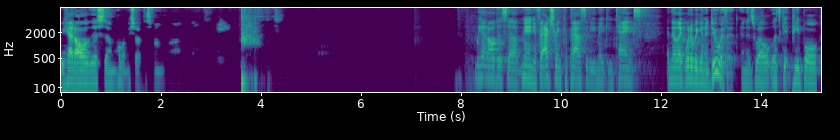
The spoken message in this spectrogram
we had all of this. Um, hold on, let me shut up this phone. We had all this uh, manufacturing capacity making tanks, and they're like, "What are we going to do with it?" And as well, let's get people,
